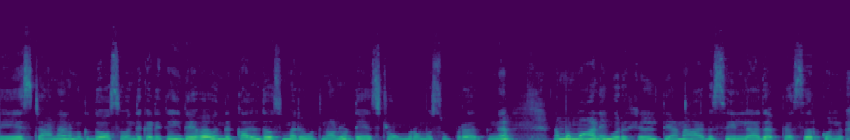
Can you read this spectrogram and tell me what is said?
டேஸ்ட்டான நமக்கு தோசை வந்து கிடைக்கும். இதேவே வந்து கல் தோசை மாதிரி ஊற்றினாலும் டேஸ்ட் ரொம்ப ரொம்ப சூப்பராக இருக்குங்க. நம்ம மார்னிங் ஒரு ஹெல்த்தியான அரிசி இல்லாத ப்ரெஷர் கொஞ்சம்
